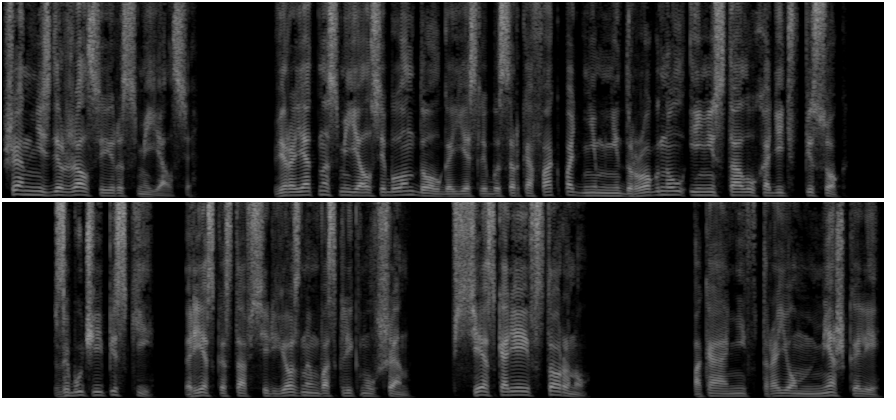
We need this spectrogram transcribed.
Шен не сдержался и рассмеялся. Вероятно, смеялся бы он долго, если бы саркофаг под ним не дрогнул и не стал уходить в песок. «Зыбучие пески!» — резко став серьезным, воскликнул Шен. «Все скорее в сторону!» Пока они втроем мешкали,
